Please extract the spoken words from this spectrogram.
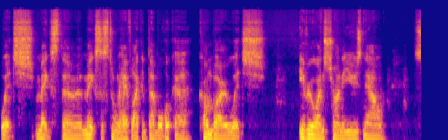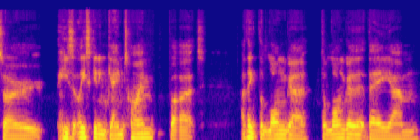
which makes the makes the Storm have like a double hooker combo, which everyone's trying to use now. So he's at least getting game time, but I think the longer the longer that they um,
